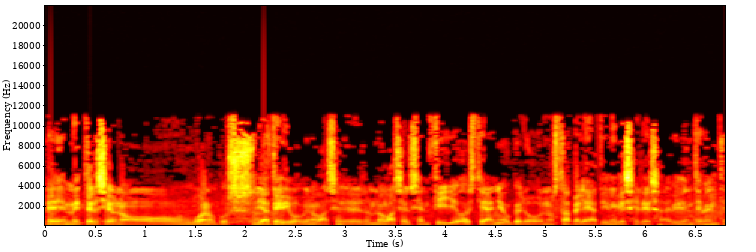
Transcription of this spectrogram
eh, meterse o no, bueno, pues ya te digo que no va a ser, no va a ser sencillo este año, pero nuestra pelea tiene que ser esa, evidentemente.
